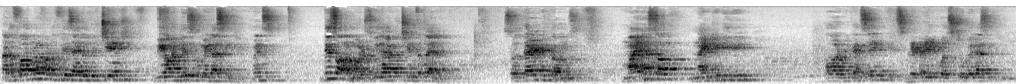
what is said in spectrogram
now the formula for the phase angle will change beyond this omega C3 means this onwards we have to change the value. So that becomes minus of 90 degree or we can say it's greater equals to c3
